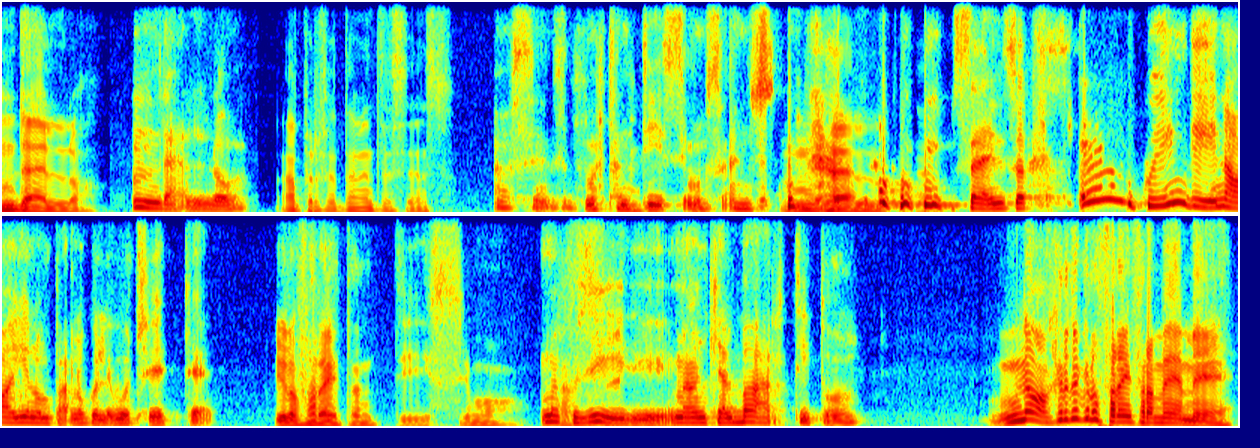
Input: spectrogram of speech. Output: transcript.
Ndello. Ndello, Ha perfettamente senso. Ha senso, ma tantissimo senso. Ndello. Un senso. E quindi no, io non parlo con le vocette, Io lo farei tantissimo. ma Cazzo, sì. così, ma anche al bar, tipo. No, credo che lo farei fra me e me.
